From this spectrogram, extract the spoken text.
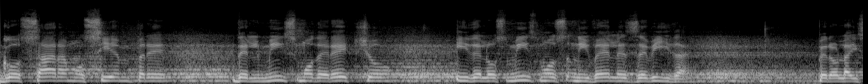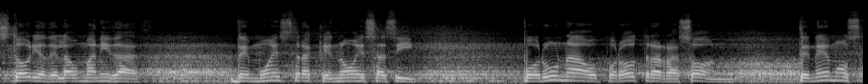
gozáramos siempre del mismo derecho y de los mismos niveles de vida. Pero la historia de la humanidad demuestra que no es así. Por una o por otra razón tenemos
